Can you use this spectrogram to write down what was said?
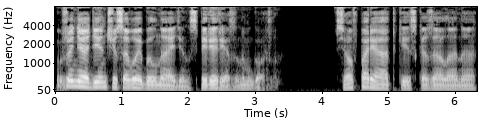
Уже не один часовой был найден с перерезанным горлом. — Все в порядке, — сказала она.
